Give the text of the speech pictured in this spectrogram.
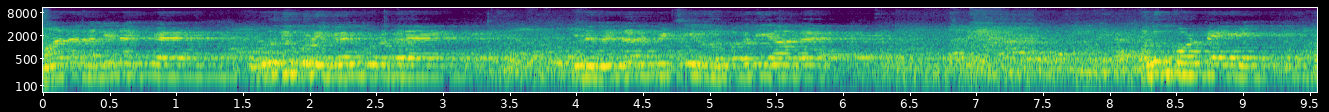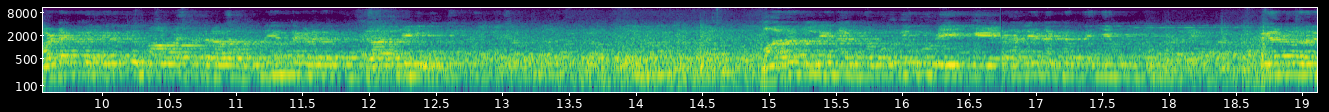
மத நல்லிணக்க உறுதிமொழி ஒரு பகுதியாக புதுக்கோட்டை வடக்கு தெற்கு மாவட்டத்திலான முன்னேற்ற கழகத்தின் சார்பில் மத நல்லிணக்க உறுதிமொழிக்கு நல்லிணக்கத்தையும் பேணுவதற்கு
